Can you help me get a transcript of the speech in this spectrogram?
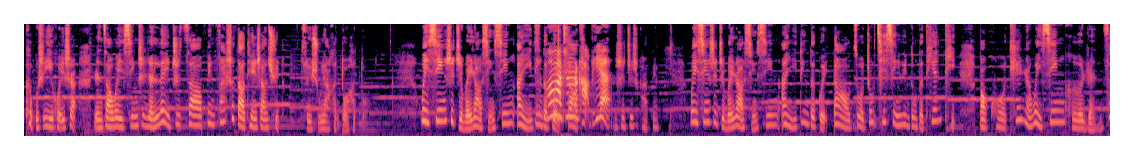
可不是一回事儿。人造卫星是人类制造并发射到天上去的，所以数量很多很多。卫星是指围绕行星按一定的轨道。妈妈，这是卡片。是知识卡片。卫星是指围绕行星按一定的轨道做周期性运动的天体，包括天然卫星和人造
